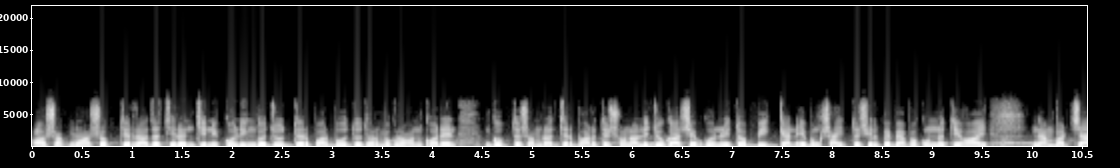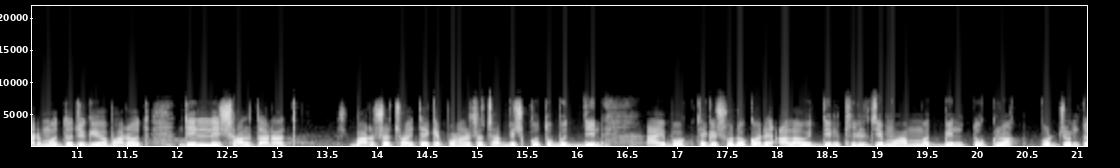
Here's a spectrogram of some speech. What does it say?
অশোক মহাশক্তির রাজা ছিলেন যিনি কলিঙ্গ যুদ্ধের পর বৌদ্ধ ধর্ম গ্রহণ করেন। গুপ্ত সাম্রাজ্যের ভারতে সোনালী যুগ আসে, গণিত, বিজ্ঞান এবং সাহিত্য শিল্পে ব্যাপক উন্নতি হয়। নাম্বার চার, মধ্যযুগীয় ভারত। দিল্লি সালতানাত বারোশো ছয় থেকে পনেরোশো ছাব্বিশ কুতুবুদ্দিন আইবক থেকে শুরু করে আলাউদ্দিন খিলজি, মোহাম্মদ বিন তুঘলক পর্যন্ত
